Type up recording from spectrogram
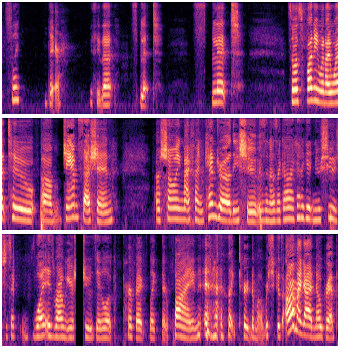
it's like there. You see that? Split. Split. So it's funny when I went to um, jam session, I was showing my friend Kendra these shoes, and I was like, oh, I gotta get new shoes. She's like, what is wrong with your shoes? They look perfect. Like, they're fine. And I, like, turned them over. She goes, oh my god, no grip.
